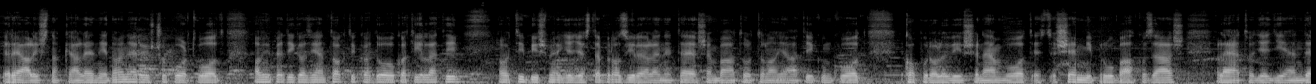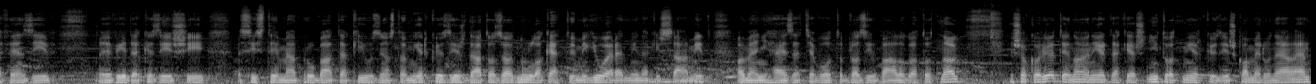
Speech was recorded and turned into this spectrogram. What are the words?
reálisnak kell lenni. Egy nagyon erős csoport volt, ami pedig az ilyen taktika dolgokat illeti, ahogy Tibi is megjegyezte, Brazil ellen egy teljesen bátortalan játékunk volt, kapura lövés lövése nem volt, ez semmi próbálkozás, lehet, hogy egy ilyen defenzív védekezési szisztémmel próbálták kiúzni azt a mérkőzést, de hát az a 0-2 még jó eredménynek is számít, amennyi helyzetje volt a brazil válogatottnak. És akkor jött egy nagyon érdekes nyitott mérkőzés Kamerun ellen,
